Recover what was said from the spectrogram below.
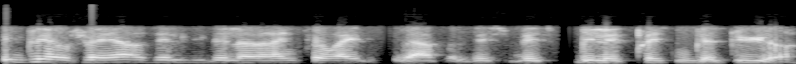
det bliver jo sværere at sælge de billetter, rent teoretisk i hvert fald, hvis, hvis billetprisen bliver dyrere.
